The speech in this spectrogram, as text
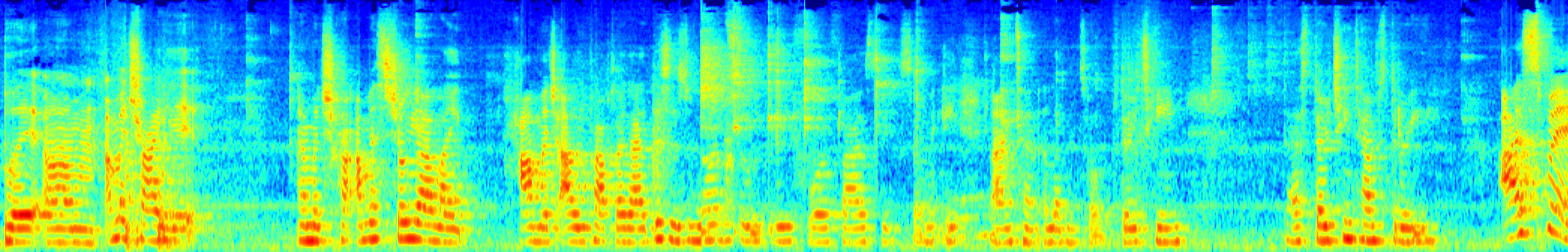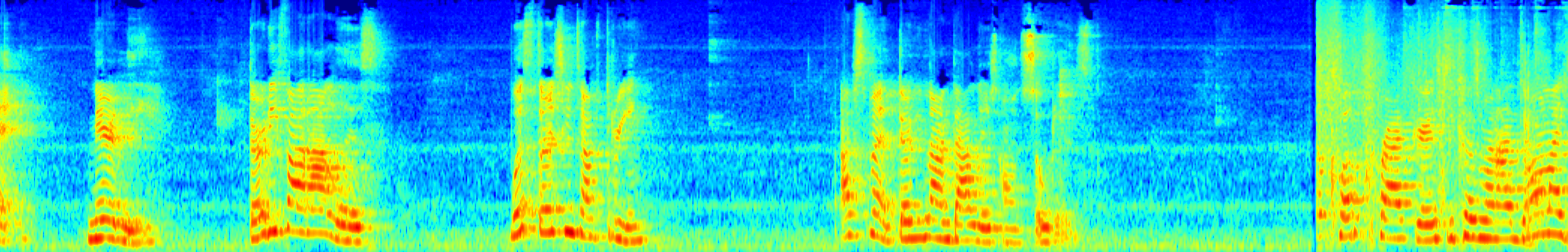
But um, I'm gonna try it. I'm gonna try, I'm gonna show y'all like how much Olipops I got. This is 1, 2, 3, 4, 5, 6, 7, 8, 9, 10, 11, 12, 13. That's 13 times 3. I spent nearly $35. What's 13 times 3? I've spent $39 on sodas. Club crackers because when I don't like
